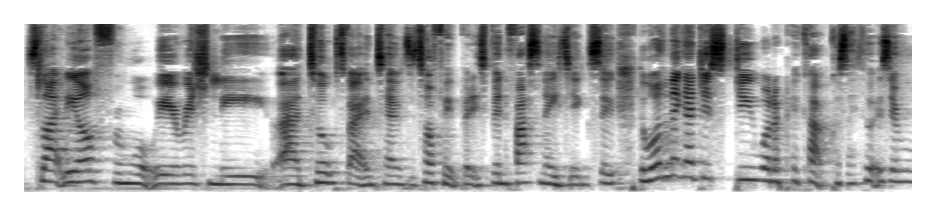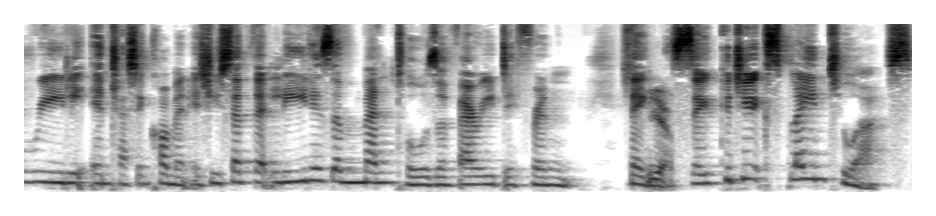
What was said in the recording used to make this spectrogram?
slightly off from what we originally uh, talked about in terms of the topic, but it's been fascinating. So the one thing I just do want to pick up because I thought it was a really interesting comment is you said that leaders and mentors are very different things. Yeah. So could you explain to us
